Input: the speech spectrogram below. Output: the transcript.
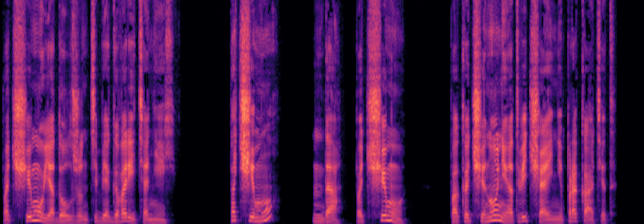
«Почему я должен тебе говорить о ней?» «Почему?» «Да, почему?» «По кочану не отвечай, не прокатит.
